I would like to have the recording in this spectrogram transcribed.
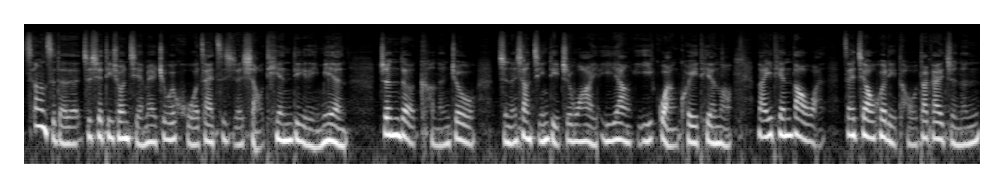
这样子的这些弟兄姐妹，就会活在自己的小天地里面，真的可能就只能像井底之蛙一样以管窥天了、那一天到晚在教会里头，大概只能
